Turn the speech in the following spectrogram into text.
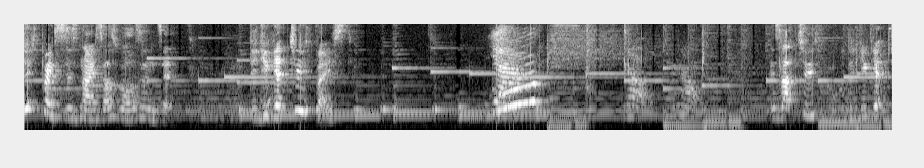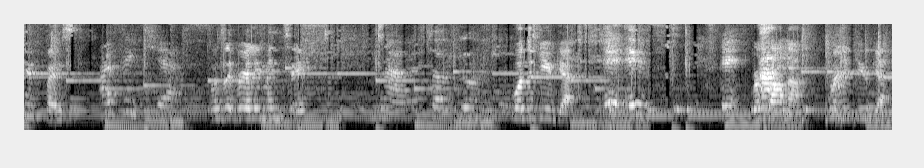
Toothpaste is nice as well, isn't it? Did you get toothpaste? Yeah. No. No. Is that tooth? Did you get toothpaste? I think yes. Was it really minty? No, it's so yummy. What did you get? It is. It, Rosanna, what did you get?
